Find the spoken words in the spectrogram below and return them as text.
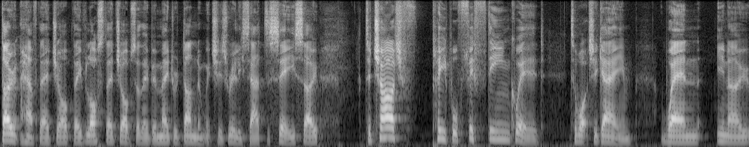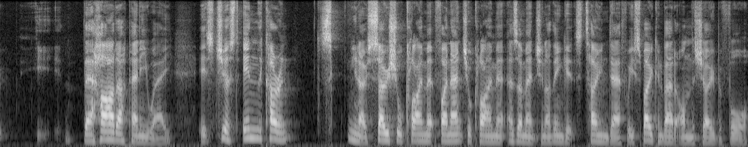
don't have their job, they've lost their job, so they've been made redundant, which is really sad to see. So to charge people 15 quid to watch a game when, you know, they're hard up anyway, it's just in the current you know social climate financial climate as i mentioned i think it's tone deaf we've spoken about it on the show before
